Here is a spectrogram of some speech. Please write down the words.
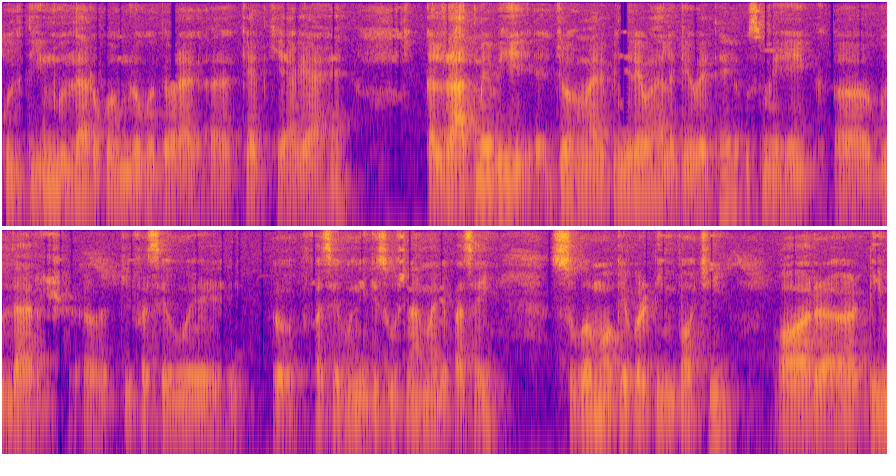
कुल तीन गुलदारों को हम लोगों द्वारा कैद किया गया है। कल रात में भी जो हमारे पिंजरे वहाँ लगे हुए थे, उसमें एक गुलदार की फंसे हुए फंसे होने की सूचना हमारे पास आई। सुबह मौके पर टीम पहुँची और टीम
